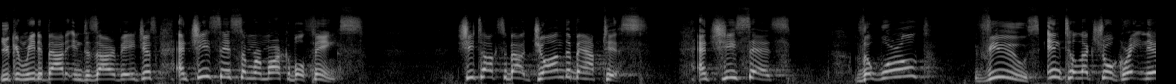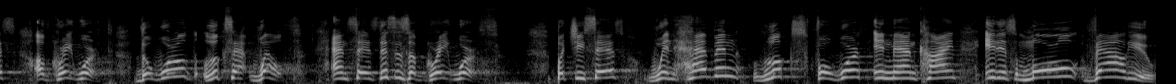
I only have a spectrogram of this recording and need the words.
You can read about it in Desire of Ages. And she says some remarkable things. She talks about John the Baptist. And she says, The world views intellectual greatness of great worth. The world looks at wealth and says this is of great worth. But she says, when heaven looks for worth in mankind, it is moral value.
